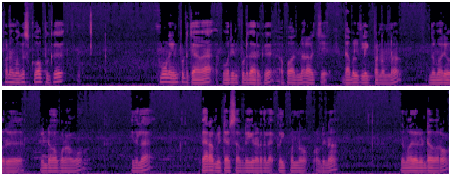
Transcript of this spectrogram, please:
இப்போ நமக்கு ஸ்கோப்புக்கு மூணு இன்புட் தேவை. ஒரு இன்புட் தான் இருக்குது அப்போது அது மேலே வச்சு டபுள் கிளிக் பண்ணோம்னா இந்த மாதிரி ஒரு விண்டோ ஓப்பன் ஆகும். இதில் பேராமீட்டர்ஸ் அப்படிங்கிற இடத்துல கிளிக் பண்ணோம் அப்படின்னா இந்த மாதிரி ஒரு விண்டோ வரும்.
